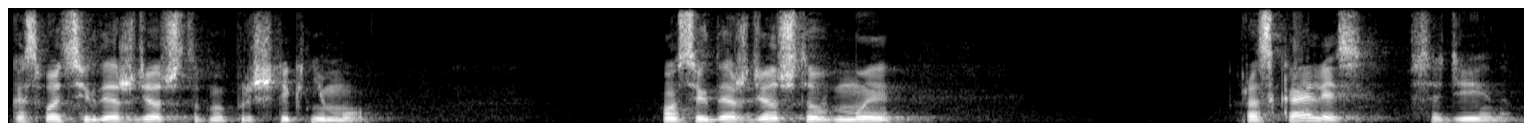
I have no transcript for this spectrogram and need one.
Господь всегда ждет, чтобы мы пришли к Нему. Он всегда ждет, чтобы мы раскаялись в содеянном.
